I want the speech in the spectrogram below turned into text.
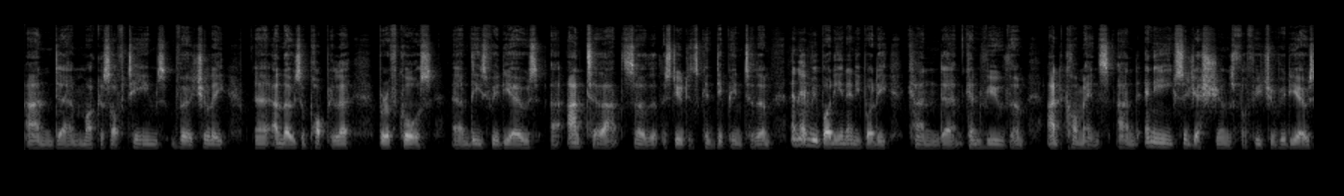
and um, Microsoft Teams virtually uh, and those are popular. But of course um, these videos uh, add to that so that the students can dip into them and everybody and anybody can um, can view them add comments and any suggestions for future videos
